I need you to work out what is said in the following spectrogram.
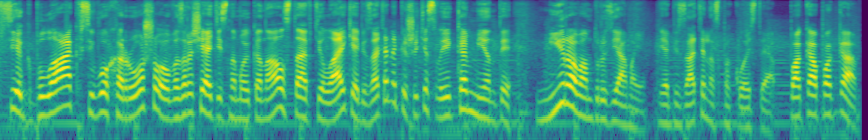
всех благ, всего хорошего, возвращайтесь на мой канал, ставьте лайки, обязательно пишите свои комменты. Мира вам, друзья мои, и обязательно спокойствия. Пока-пока.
